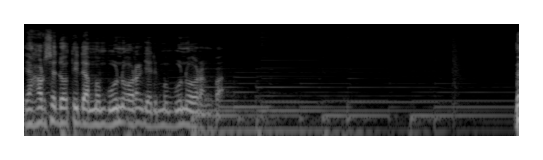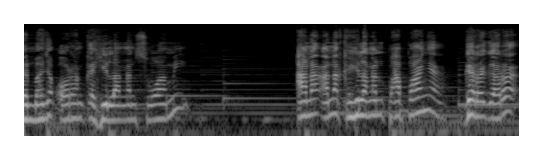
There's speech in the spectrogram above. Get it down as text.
Yang harusnya Daud tidak membunuh orang jadi membunuh orang Pak. Dan banyak orang kehilangan suami, anak-anak kehilangan papanya gara-gara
